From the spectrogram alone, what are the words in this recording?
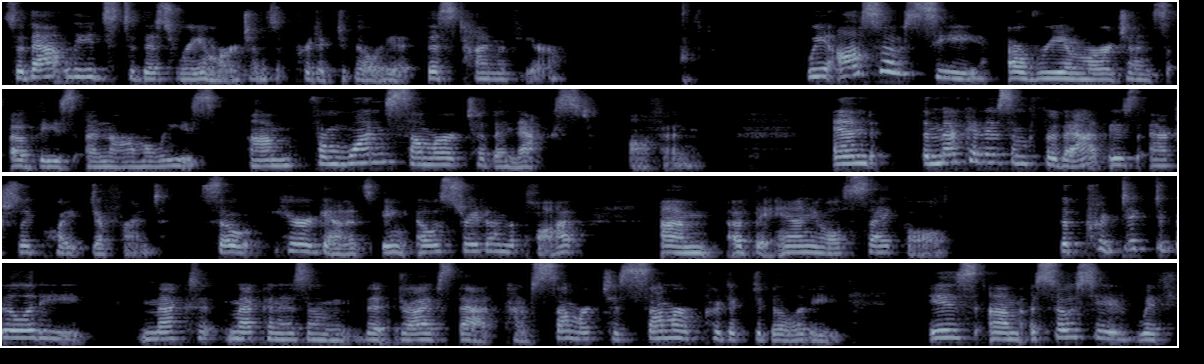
So that leads to this reemergence of predictability at this time of year. We also see a reemergence of these anomalies um, from one summer to the next often. And the mechanism for that is actually quite different. So here again, it's being illustrated on the plot um, of the annual cycle. The predictability me mechanism that drives that kind of summer to summer predictability is um, associated with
